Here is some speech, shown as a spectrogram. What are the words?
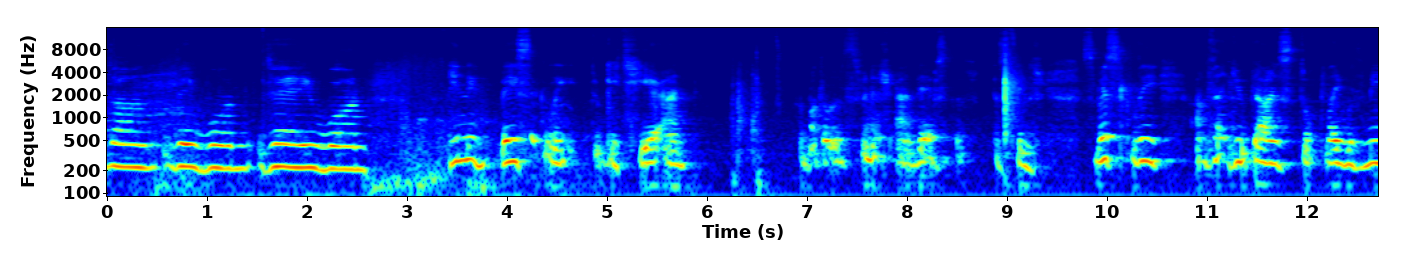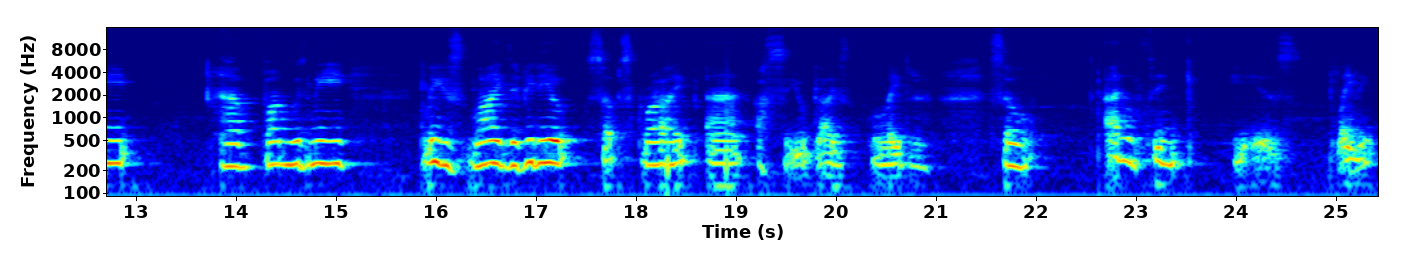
done. They won. They won. He need basically to get here and the battle is finished and the episode is finished. So basically, I'm thank you guys to play with me, have fun with me. Please like the video, subscribe, and I'll see you guys later. So I don't think he is planning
